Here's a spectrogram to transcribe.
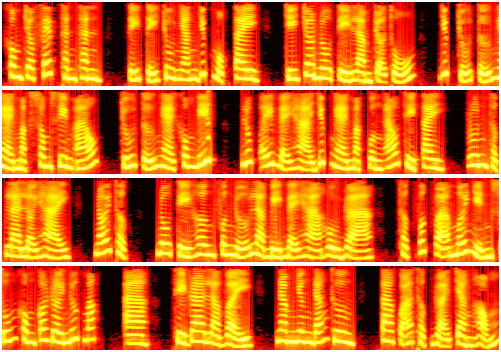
không cho phép thanh thanh, tỷ tỷ chu nhan giúp một tay, chỉ cho nô tỳ làm trợ thủ, giúp chủ tử ngài mặc xong xiêm áo, chủ tử ngài không biết, lúc ấy bệ hạ giúp ngài mặc quần áo thì tay run thật là lợi hại, nói thật, nô tỳ hơn phân nửa là bị bệ hạ hù dọa, thật vất vả mới nhịn xuống không có rơi nước mắt, à, thì ra là vậy, nam nhân đáng thương, ta quả thật dọa chàng hỏng,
